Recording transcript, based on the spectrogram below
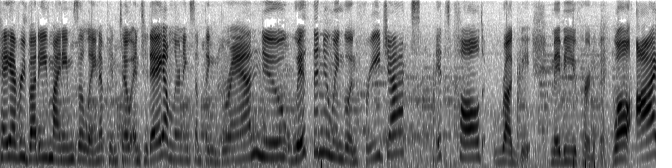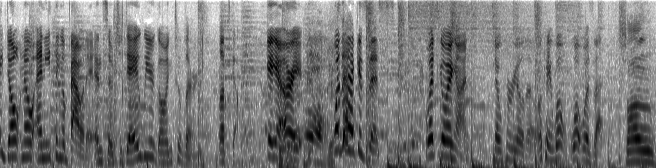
Hey everybody, my name is Alaina Pinto and today I'm learning something brand new with the New England Free Jacks. It's called rugby. Maybe you've heard of it. Well, I don't know anything about it and so today we are going to learn. Let's go. Okay, yeah, all right. Oh. What the heck is this? What's going on? No, for real though. Okay, what, what was that? So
